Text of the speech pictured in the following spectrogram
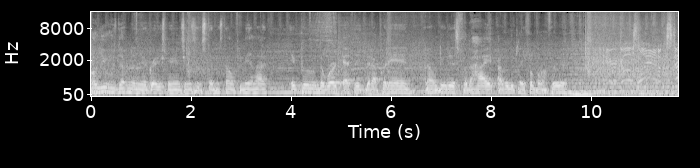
OU was definitely a great experience. It was a stepping stone for me in life. It proved the work ethic that I put in. I don't do this for the hype. I really play football for real. Here still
